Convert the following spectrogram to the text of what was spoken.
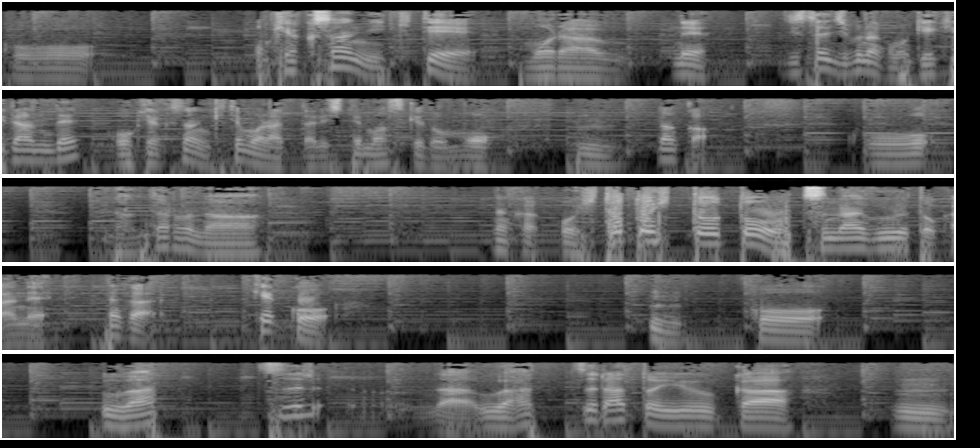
こう、お客さんに来てもらう。ね、実際自分なんかも劇団でお客さんに来てもらったりしてますけども、うん。なんか、こう、なんだろうな、なんかこう人と人とをつなぐとかね、なんか結構、うん、こう、上っ面な、上っ面というか、うん、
